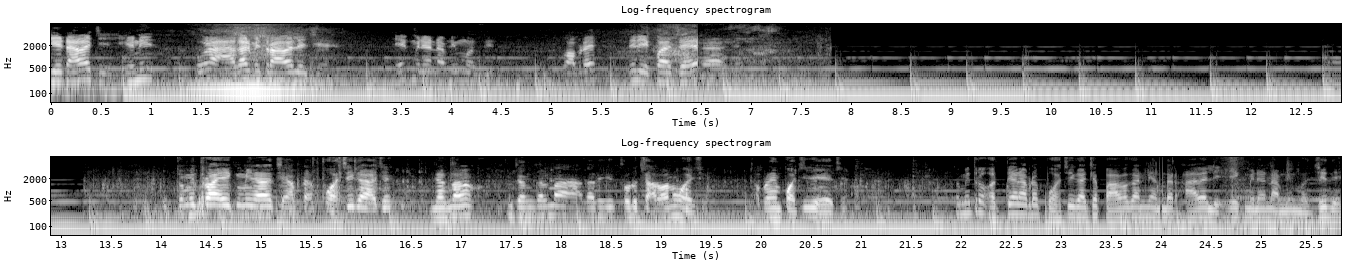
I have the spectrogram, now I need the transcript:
ગેટ આવે છે, એની થોડા આગળ મિત્રો આવેલી છે. એક મિનિટ નામની મસ્જિદ તો આપણે તે દેખવા જઈ તો મિત્રો આ એક મિનિટ છે, આપણે પહોંચી ગયા છે. જંગલ, જંગલમાં આગળથી થોડું ચાલવાનું હોય છે. આપણે અહીં પહોંચી જઈએ છીએ. તો મિત્રો, અત્યારે આપણે પહોંચી ગયા છે પાવાગઢની અંદર આવેલી એક મિનાર નામની મસ્જિદે.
